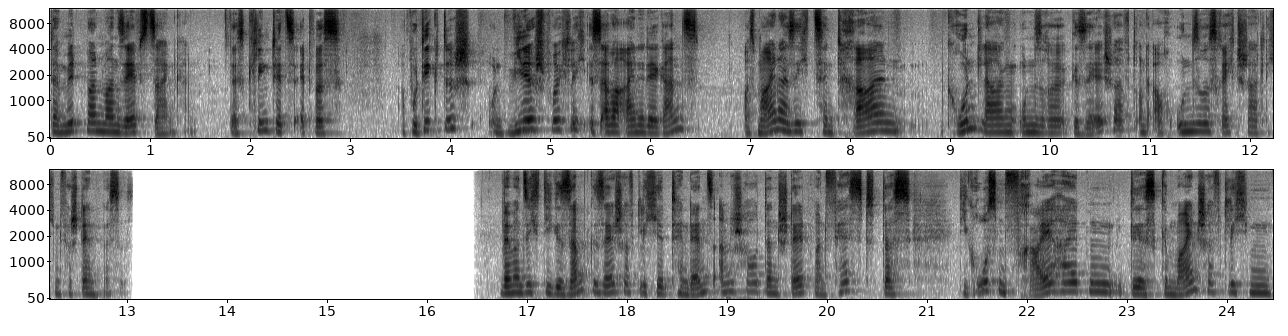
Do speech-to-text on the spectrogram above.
damit man man selbst sein kann. Das klingt jetzt etwas apodiktisch und widersprüchlich, ist aber eine der ganz, aus meiner Sicht, zentralen Grundlagen unserer Gesellschaft und auch unseres rechtsstaatlichen Verständnisses. Wenn man sich die gesamtgesellschaftliche Tendenz anschaut, dann stellt man fest, dass die großen Freiheiten des gemeinschaftlichen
